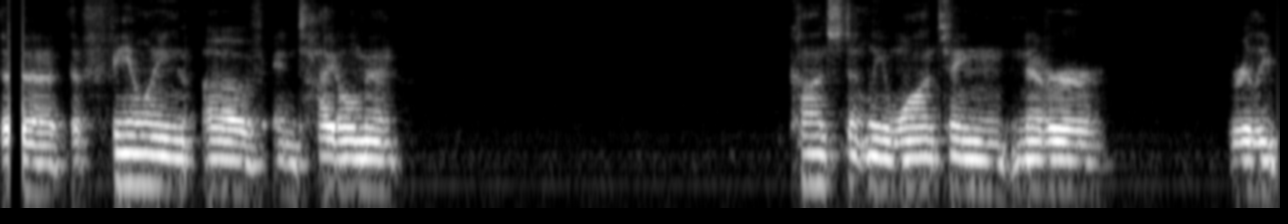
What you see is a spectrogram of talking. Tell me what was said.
the the feeling of entitlement constantly wanting never really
